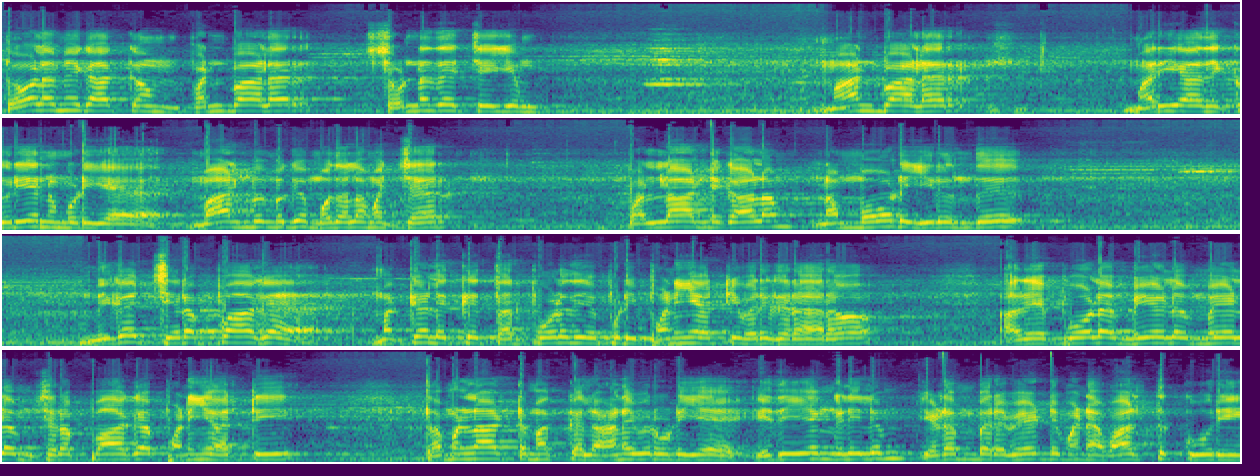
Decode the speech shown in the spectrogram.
தோழமை காக்கும் பண்பாளர் சொன்னதை செய்யும் மாண்பாளர் மரியாதைக்குரிய நம்முடைய மாண்புமிகு முதலமைச்சர் பல்லாண்டு காலம் நம்மோடு இருந்து மிகச் சிறப்பாக மக்களுக்கு தற்பொழுது எப்படி பணியாற்றி வருகிறாரோ அதே போல மேலும் மேலும் சிறப்பாக பணியாற்றி தமிழ்நாட்டு மக்கள் அனைவருடைய இதயங்களிலும் இடம்பெற வேண்டும் என வாழ்த்து கூறி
